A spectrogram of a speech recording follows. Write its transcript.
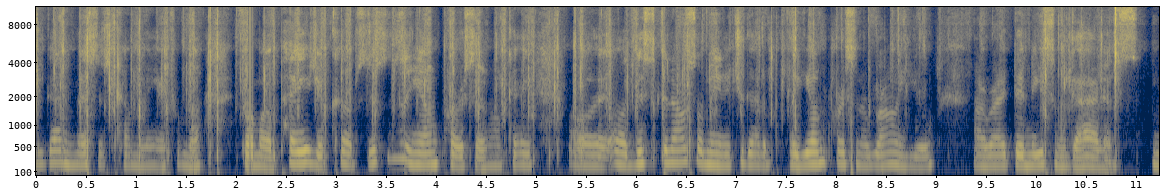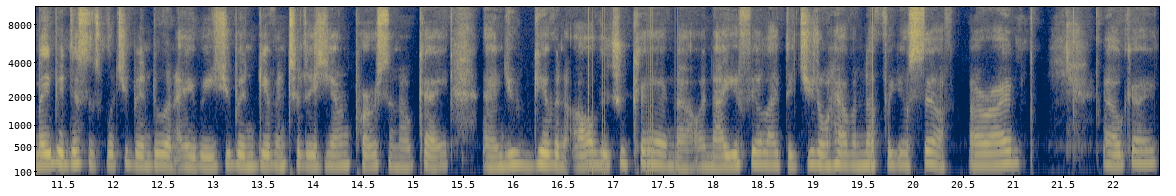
You got a message coming in from a from a page of cups. This is a young person, okay? Or, or this could also mean that you got a, a young person around you, all right, that needs some guidance. Maybe this is what you've been doing, Aries. You've been giving to this young person, okay? And you've given all that you can now and now you feel like that you don't have enough for yourself all right? Okay.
